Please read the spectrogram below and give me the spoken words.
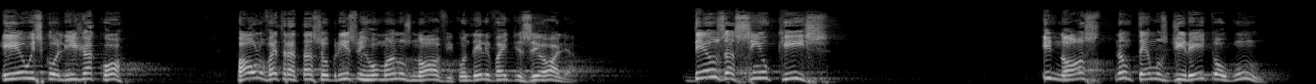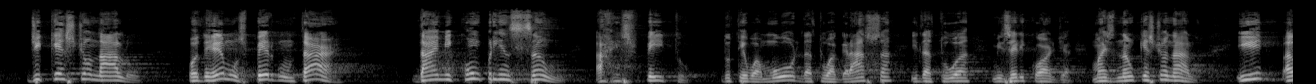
eu escolhi Jacó. Paulo vai tratar sobre isso em Romanos 9, quando ele vai dizer: olha, Deus assim o quis, e nós não temos direito algum de questioná-lo. Podemos perguntar, dai-me compreensão a respeito do teu amor, da tua graça e da tua misericórdia, mas não questioná-lo. E a,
